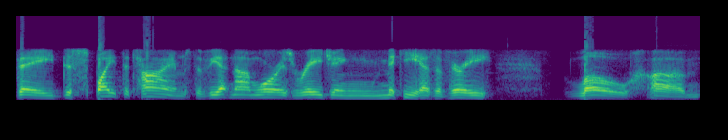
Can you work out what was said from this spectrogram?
they despite the times the Vietnam War is raging. Mickey has a very low um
